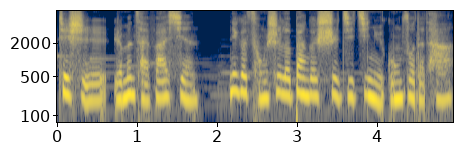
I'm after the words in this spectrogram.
这时，人们才发现，那个从事了半个世纪妓女工作的她，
